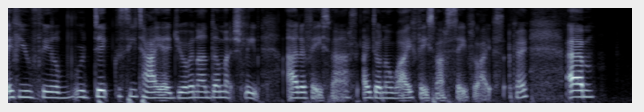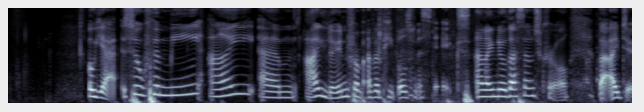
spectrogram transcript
If you feel ridiculously tired, you haven't had that much sleep, add a face mask. I don't know why face masks save lives, okay? Um Oh yeah. So for me, I um I learn from other people's mistakes. And I know that sounds cruel, but I do.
